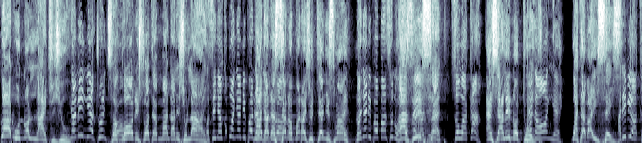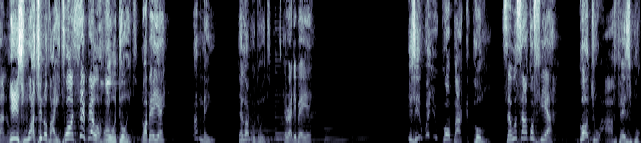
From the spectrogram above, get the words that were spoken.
God will not lie to you. For God is not a man that he should lie. ɔsɛ nyankopɔn nyɛ nipa Neither the Son of Man that should change his mind. na ɔnyɛ nipa ba nso As he said. And shall he not do it? Whatever he says, ade bi a ɔka no he is watching over it. wɔse bɛ wɔ He will do it. Amen The Lord will do it. You see, when you go back home, sɛ wosan kɔ fie a go to our Facebook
